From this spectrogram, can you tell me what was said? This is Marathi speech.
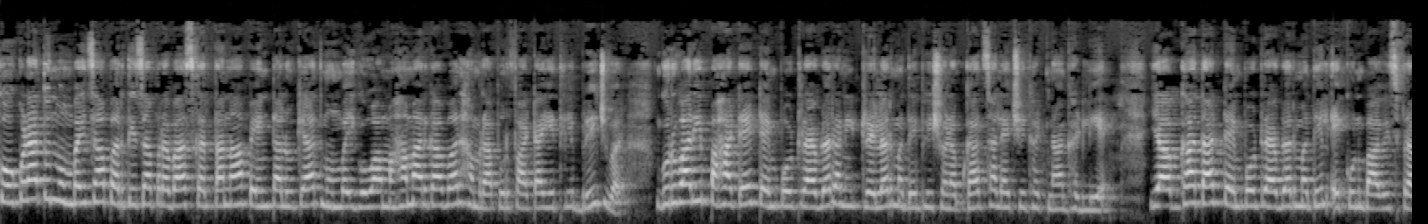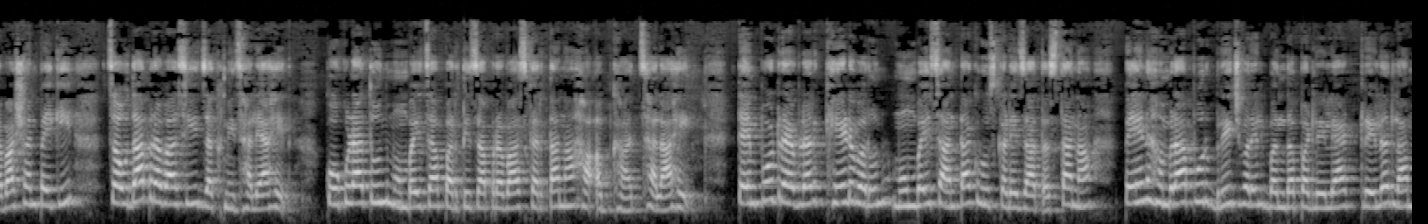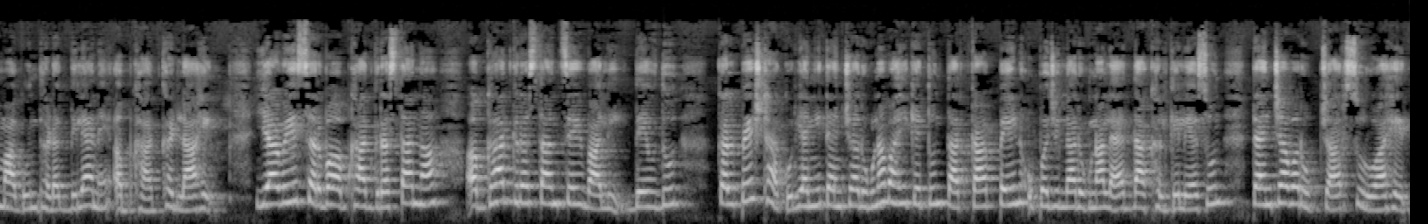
कोकणातून मुंबईचा परतीचा प्रवास करताना पेण तालुक्यात मुंबई गोवा महामार्गावर हमरापूर फाटा येथील ब्रिजवर गुरुवारी पहाटे टेम्पो ट्रॅव्हलर आणि ट्रेलरमध्ये भीषण अपघात झाल्याची घटना घडली आहे. या अपघातात टेम्पो ट्रॅव्हलरमधील एकूण बावीस प्रवाशांपैकी चौदा प्रवासी जखमी झाले आहेत. कोकणातून मुंबईचा परतीचा प्रवास करताना हा अपघात झाला आहे. टेम्पो ट्रॅव्हलर खेडवरून मुंबई सांताक्रूजकडे जात असताना पेण हमरापूर ब्रिजवरील बंद पडलेल्या ट्रेलरला मागून धडक दिल्याने अपघात घडला आहे. यावेळी सर्व अपघातग्रस्तांना अपघातग्रस्तांचे वाली देवदूत कल्पेश ठाकूर यांनी त्यांच्या रुग्णवाहिकेतून तात्काळ पेण उपजिल्हा रुग्णालयात दाखल केले असून त्यांच्यावर उपचार सुरू आहेत.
